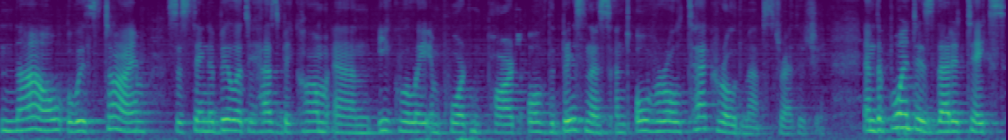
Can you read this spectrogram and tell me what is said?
now, with time, sustainability has become an equally important part of the business and overall tech roadmap strategy. And the point is that it takes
